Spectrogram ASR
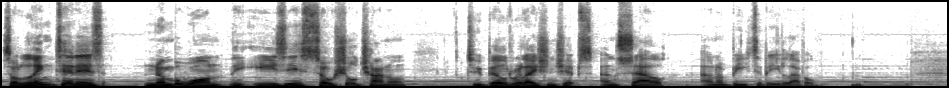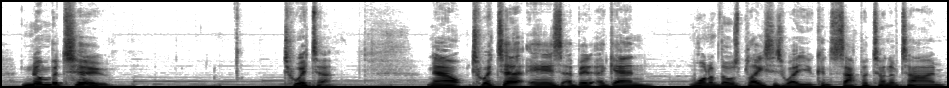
So, LinkedIn is number one, the easiest social channel to build relationships and sell on a B2B level. Number two, Twitter. Now, Twitter is a bit, again, one of those places where you can sap a ton of time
